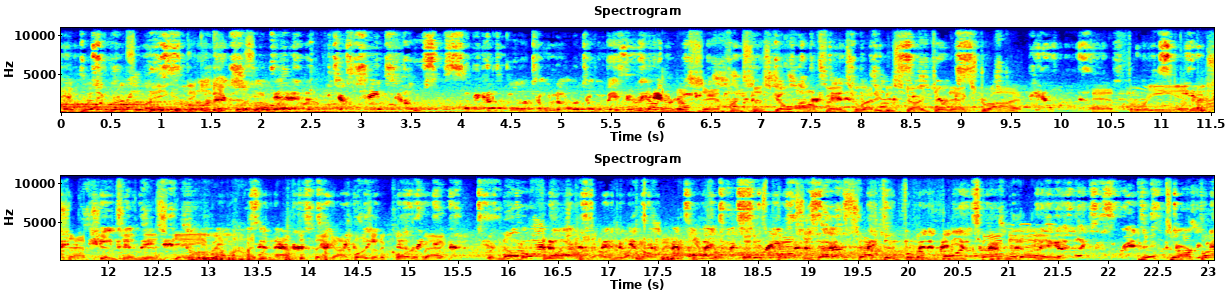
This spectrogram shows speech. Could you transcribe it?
A winning recipe if they can keep this up. Just changed hosts. Because Boruto, and basically San Francisco offense ready to start their next drive. And three interceptions in this game. I would have to think, I wasn't a quarterback, but number four is kind of unlucky. That is intercepted for the fourth time today. Picked up by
